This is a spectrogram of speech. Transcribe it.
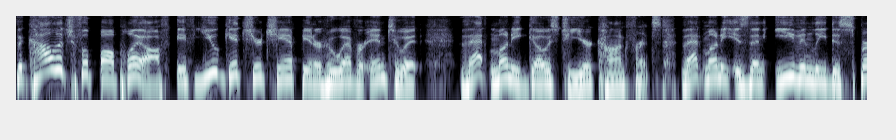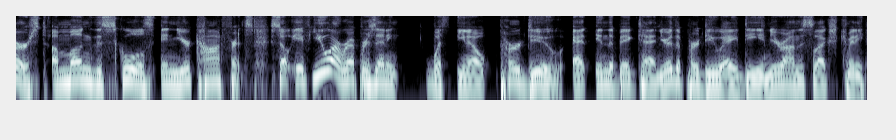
the college football playoff, if you get your champion or whoever into it, that money goes to your conference. That money is then evenly dispersed among the schools in your conference. So if you are representing with you know Purdue at in the Big Ten. You're the Purdue AD, and you're on the selection committee,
